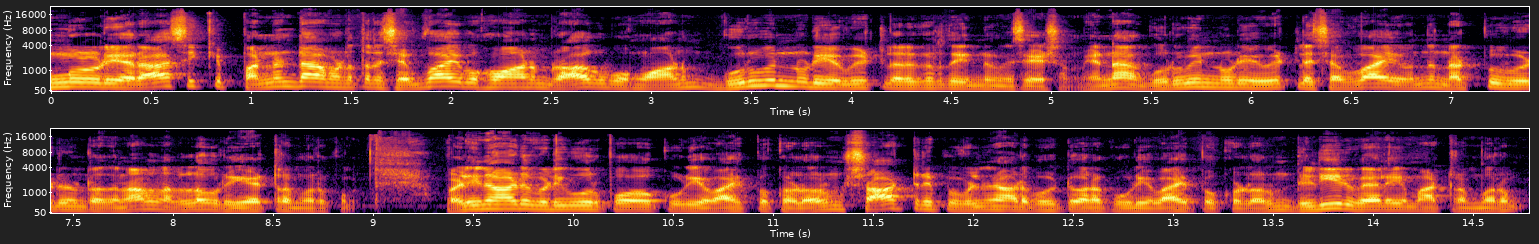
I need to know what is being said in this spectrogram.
உங்களுடைய ராசிக்கு பன்னெண்டாம் இடத்துல செவ்வாய் பகவானும் ராகு பகவானும் குருவினுடைய வீட்டில் இருக்கிறது இன்னும் விசேஷம். ஏன்னா குருவினுடைய வீட்டில் செவ்வாய் வந்து நட்பு வீடுன்றதுனால நல்ல ஒரு ஏற்றம் இருக்கும். வெளிநாடு வெளியூர் போகக்கூடிய வாய்ப்புகள் வரும். ஷார்ட் ட்ரிப் வெளிநாடு போயிட்டு வரக்கூடிய வாய்ப்புகள் வரும். திடீர் வேலை மாற்றம் வரும்.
